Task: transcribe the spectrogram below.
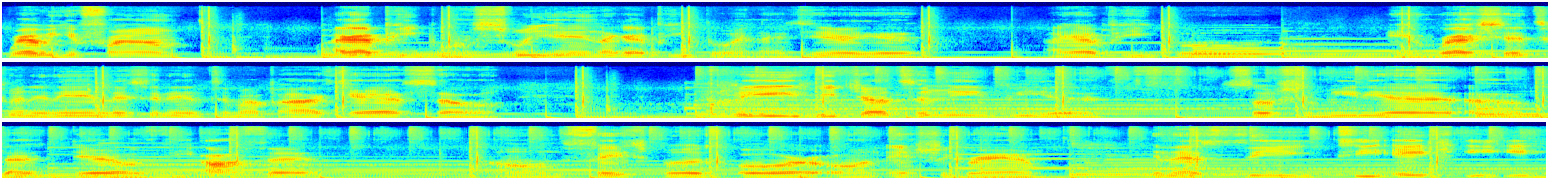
wherever you're from. I got people in Sweden, I got people in Nigeria, I got people in Russia tuning in, listening to my podcast. So please reach out to me via social media. Um, that's Daryl the author on Facebook or on Instagram, and that's the T H E E,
